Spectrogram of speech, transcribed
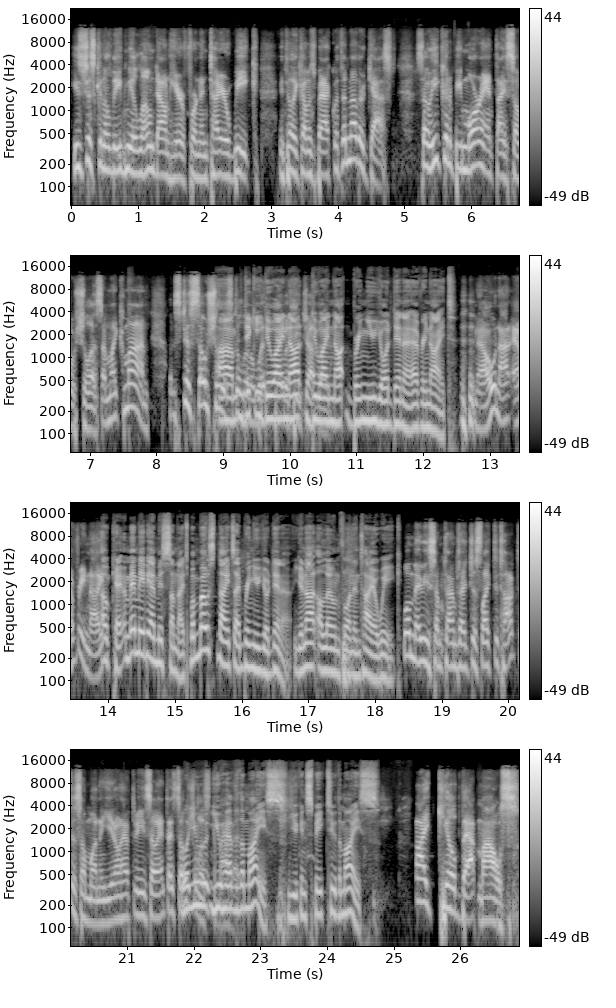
he's just going to leave me alone down here for an entire week until he comes back with another guest. So he couldn't be more anti socialist. I'm like, come on, let's just socialist a Um, little Dickie, bit do I not do. I not bring you your dinner every night? No, not every night. okay, maybe I miss some nights, but most nights I bring you your dinner. You're not alone for an entire week. Well, maybe sometimes I just like to talk to someone and you don't have to be so anti-socialist. Well, socialist. you you have the mice. You can speak to the mice. I killed that mouse,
